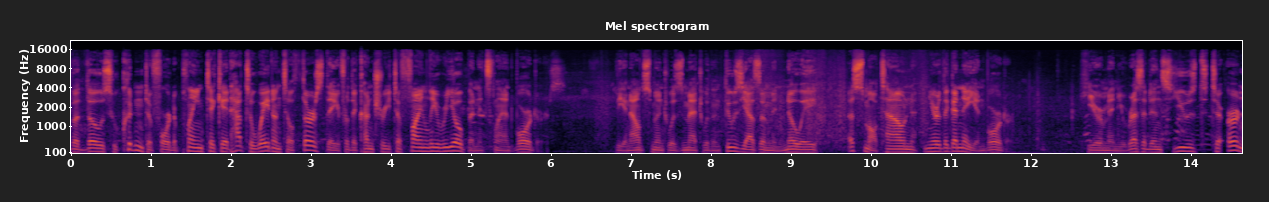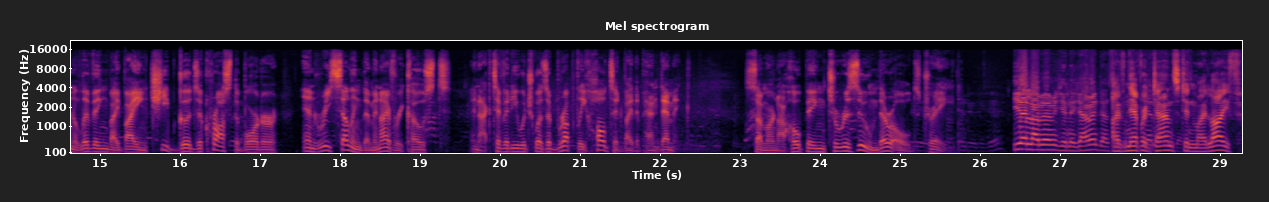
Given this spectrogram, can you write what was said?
but those who couldn't afford a plane ticket had to wait until Thursday for the country to finally reopen its land borders. The announcement was met with enthusiasm in Noe, a small town near the Ghanaian border. Here, many residents used to earn a living by buying cheap goods across the border and reselling them in Ivory Coast, an activity which was abruptly halted by the pandemic. Some are now hoping to resume their old trade. I've never danced in my life,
